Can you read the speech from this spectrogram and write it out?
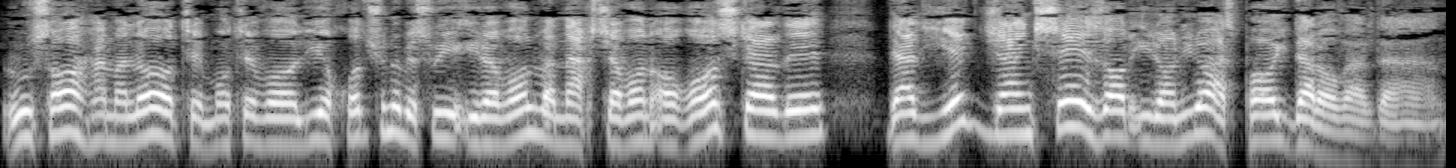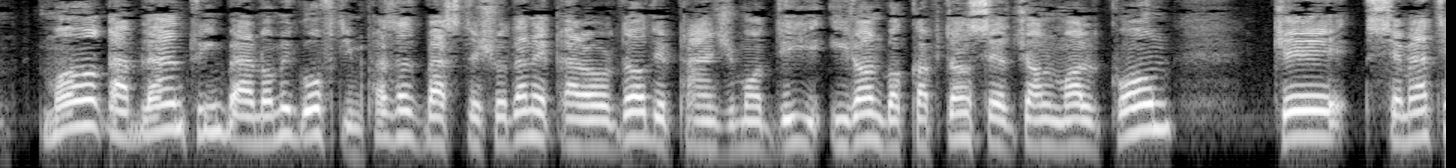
روسها حملات متوالی خودشونو به سوی ایروان و نخجوان آغاز کرده در یک جنگ سه هزار ایرانی را از پای درآوردند ما قبلا تو این برنامه گفتیم پس از بسته شدن قرارداد پنج ماده ایران با کاپیتان سرجان مالکوم که سمت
